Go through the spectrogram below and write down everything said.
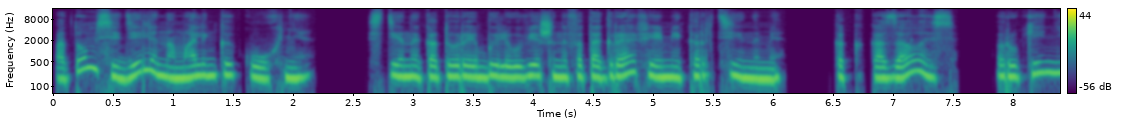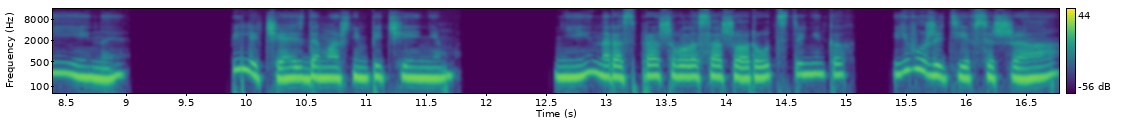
Потом сидели на маленькой кухне, стены которой были увешаны фотографиями и картинами. Как оказалось, руки Нины. Пили чай с домашним печеньем. Нина расспрашивала Сашу о родственниках, его житье в США,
